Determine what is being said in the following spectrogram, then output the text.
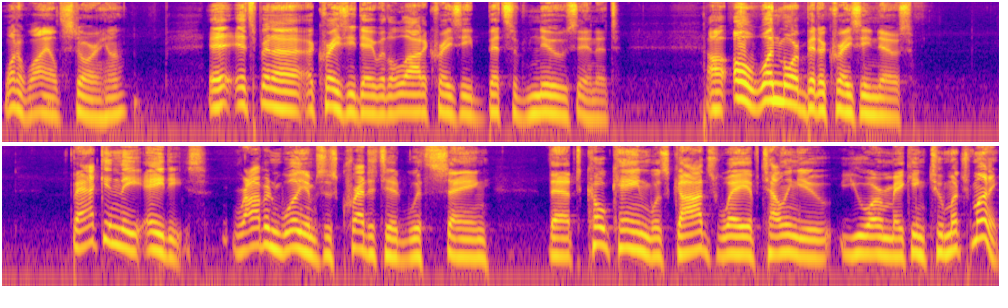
What a wild story, huh? It, has been a, a, crazy day with a lot of crazy bits of news in it. Uh, oh, one more bit of crazy news. Back in the 80s, Robin Williams is credited with saying that cocaine was God's way of telling you you are making too much money.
